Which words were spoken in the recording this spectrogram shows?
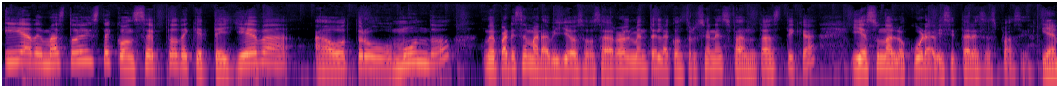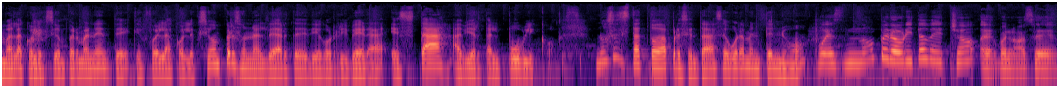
Y además todo este concepto de que te lleva a otro mundo me parece maravilloso. O sea, realmente la construcción es fantástica y es una locura visitar ese espacio. Y además la colección permanente, que fue la colección personal de arte de Diego Rivera, está abierta al público. No sé si está toda presentada, seguramente no. Pues no, pero ahorita de hecho, eh, bueno, hace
